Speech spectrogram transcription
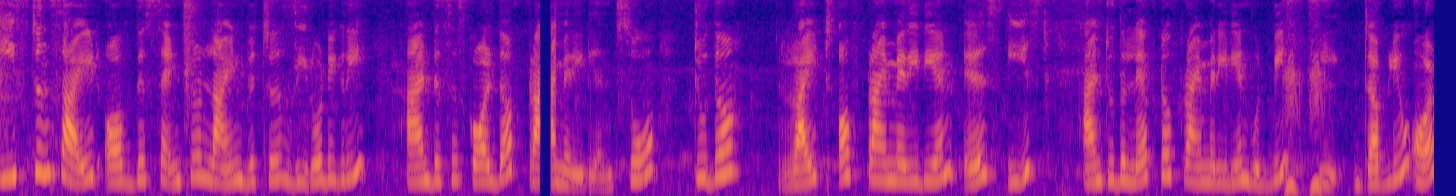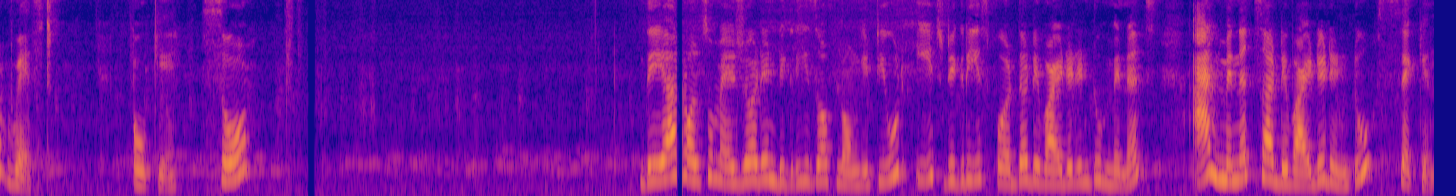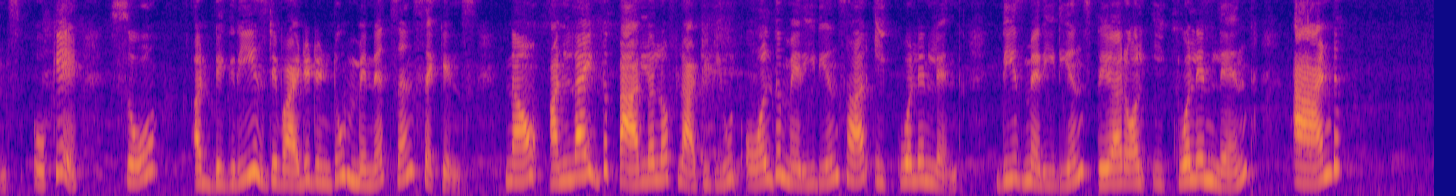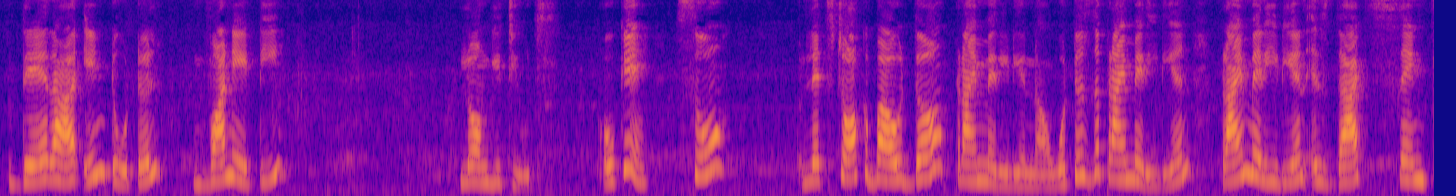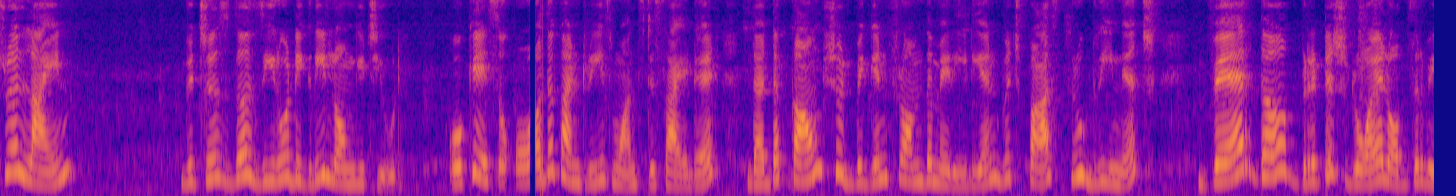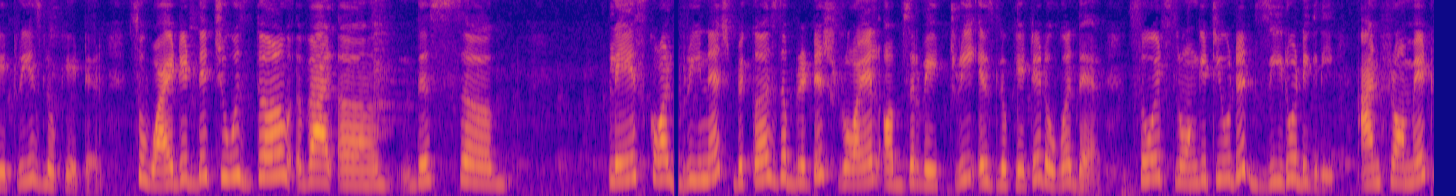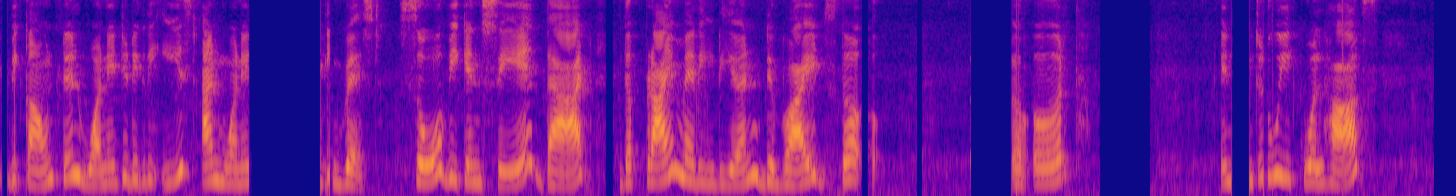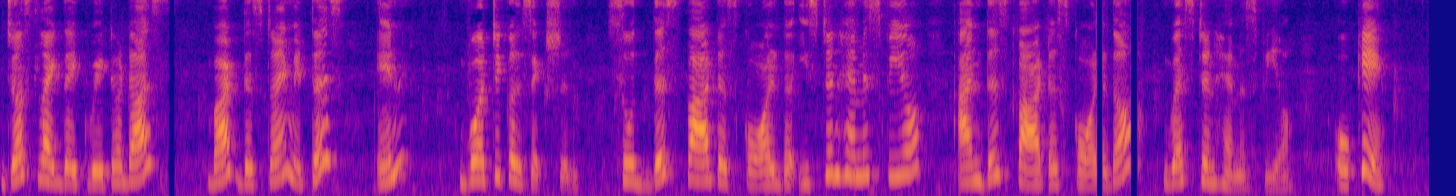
eastern side of this central line which is 0 degree and this is called the prime meridian. So to the right of prime meridian is east and to the left of prime meridian would be W or west. Okay. So They are also measured in degrees of longitude. Each degree is further divided into minutes and minutes are divided into seconds. Okay. So, a degree is divided into minutes and seconds. Now, unlike the parallel of latitude, all the meridians are equal in length. These meridians, they are all equal in length and there are in total 180 longitudes. Okay. So, let's talk about the prime meridian now. What is the prime meridian? Prime meridian is that central line which is the 0 degree longitude. Okay, so all the countries once decided that the count should begin from the meridian which passed through Greenwich where the British Royal Observatory is located. So why did they choose the uh, this uh, place called Greenwich because the British Royal Observatory is located over there. So its longitude is 0 degree and from it we count till 180 degree east and 180 degree west. So we can say that the prime meridian divides the uh, earth into two equal halves just like the equator does but this time it is in vertical section. So this part is called the eastern hemisphere and this part is called the western hemisphere. Okay.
